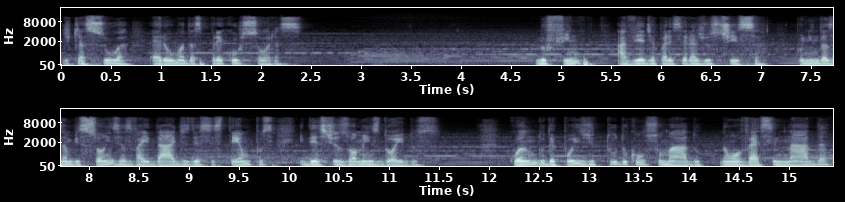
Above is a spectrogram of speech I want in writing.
de que a sua era uma das precursoras. No fim, havia de aparecer a justiça, punindo as ambições e as vaidades desses tempos e destes homens doidos. Quando, depois de tudo consumado, não houvesse nada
